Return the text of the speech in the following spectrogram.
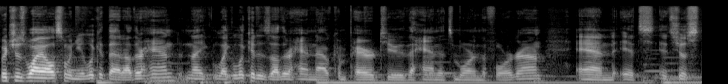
Which is why also when you look at that other hand, like, like look at his other hand now compared to the hand that's more in the foreground, and it's it's just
